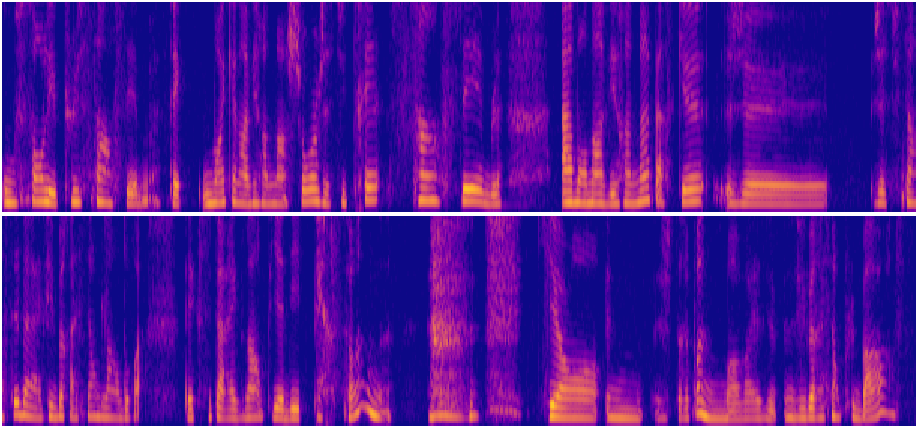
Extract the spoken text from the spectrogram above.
où sont les plus sensibles. Fait que moi, qu'un environnement shore, je suis très sensible à mon environnement parce que je, je suis sensible à la vibration de l'endroit. Fait si par exemple, il y a des personnes qui ont une, je dirais pas une mauvaise, une vibration plus basse,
